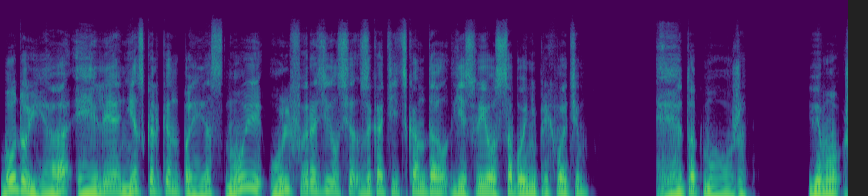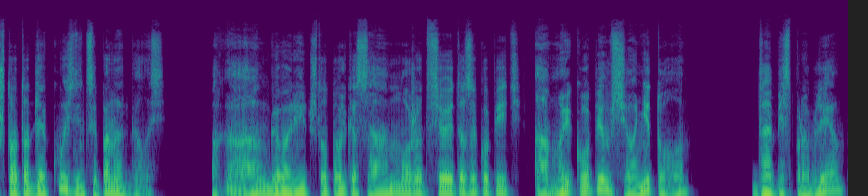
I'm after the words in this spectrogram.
Буду я, Элия, несколько НПС, ну и Ульф грозился закатить скандал, если его с собой не прихватим. Этот может. Ему что-то для кузницы понадобилось. Ага, говорит, что только сам может все это закупить, а мы купим все не то. Да без проблем.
